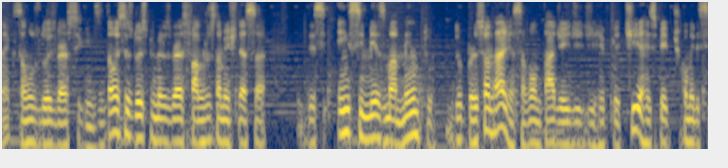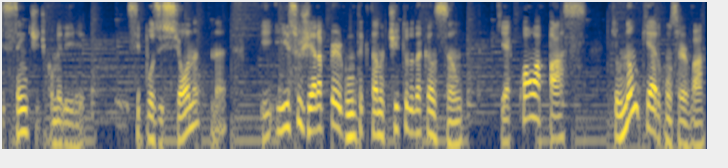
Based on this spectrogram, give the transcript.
né? que são os dois versos seguintes. Então esses dois primeiros versos falam justamente dessa desse ensimesmamento do personagem, essa vontade aí de, de refletir a respeito de como ele se sente, de como ele se posiciona, né? E, e isso gera a pergunta que está no título da canção, que é qual a paz que eu não quero conservar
